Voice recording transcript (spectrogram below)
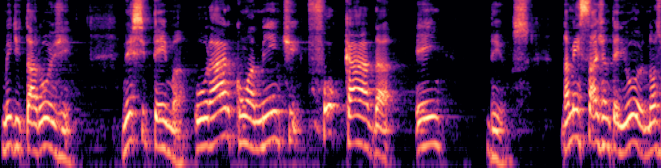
meditar hoje nesse tema, orar com a mente focada em Deus. Na mensagem anterior, nós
